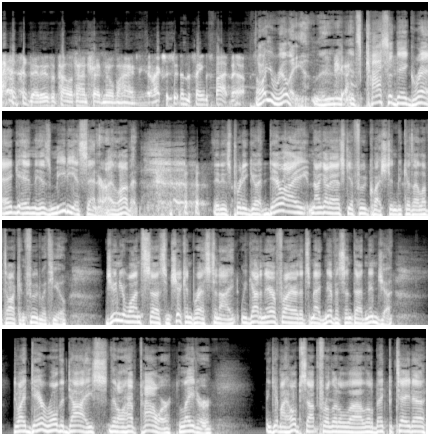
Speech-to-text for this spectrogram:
that is a Peloton treadmill behind me. I'm actually sitting in the same spot now. Are you really? It's Casa de Greg in his media center. I love it. it is pretty good. Dare I? Now I got to ask you a food question because I love talking food with you. Junior wants uh, some chicken breast tonight. We've got an air fryer that's magnificent, that Ninja. Do I dare roll the dice that I'll have power later and get my hopes up for a little uh, little baked potato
